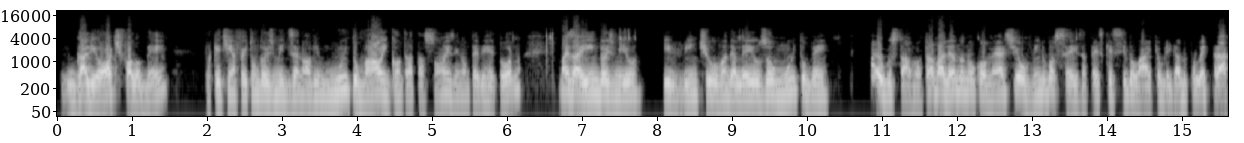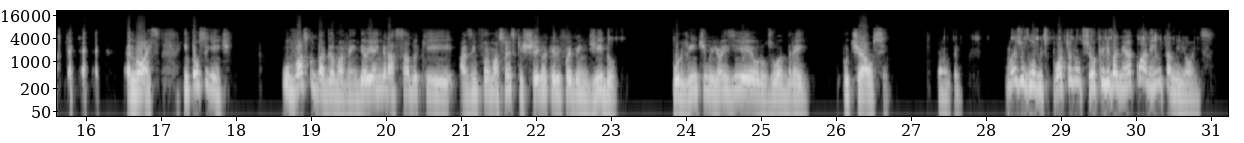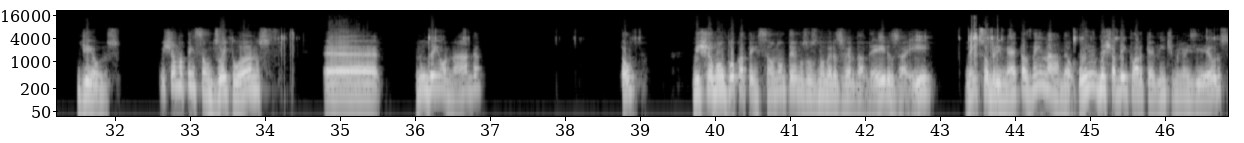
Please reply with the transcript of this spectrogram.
o Gagliotti falou bem, porque tinha feito um 2019 muito mal em contratações e não teve retorno, mas aí em 2020 o Vanderlei usou muito bem. Aí, Gustavo, trabalhando no comércio e ouvindo vocês, até esqueci do like, obrigado por lembrar. é nós. Então é o seguinte, o Vasco da Gama vendeu e é engraçado que as informações que chegam é que ele foi vendido por 20 milhões de euros, o Andrei, para o Chelsea, ontem. Mas o Globo Esporte anunciou que ele vai ganhar 40 milhões de euros. Me chama atenção, 18 anos, é, não ganhou nada. Então, me chamou um pouco a atenção, não temos os números verdadeiros aí, nem sobre metas, nem nada. Um deixa bem claro que é 20 milhões de euros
